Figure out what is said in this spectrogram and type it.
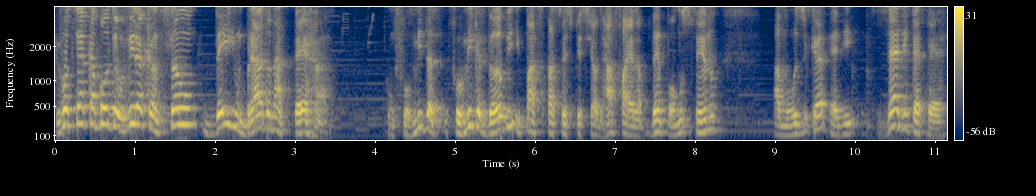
E você acabou de ouvir a canção Dei um Brado na Terra, com Formiga, Formiga Dub e participação especial de Rafaela Depomuceno. A música é de Zé de Teté.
